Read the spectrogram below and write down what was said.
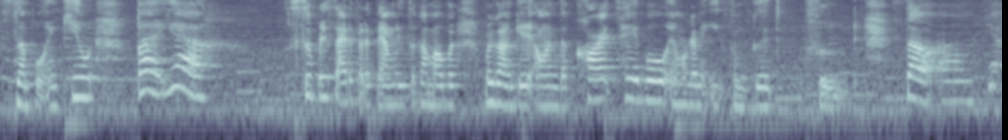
simple and cute. But yeah super excited for the family to come over. We're gonna get on the card table and we're gonna eat some good food. So um yeah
